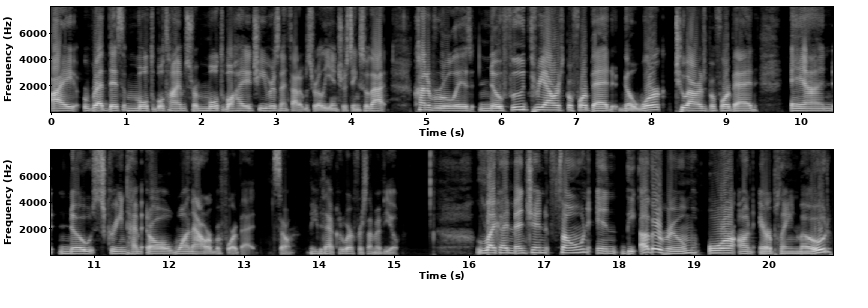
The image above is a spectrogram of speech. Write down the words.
I read this multiple times from multiple high achievers and I thought it was really interesting. So, that kind of rule is no food three hours before bed, no work two hours before bed, and no screen time at all one hour before bed. So, maybe that could work for some of you. Like I mentioned, phone in the other room or on airplane mode.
